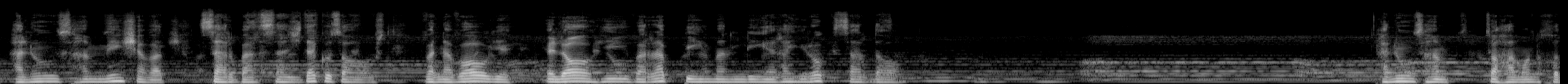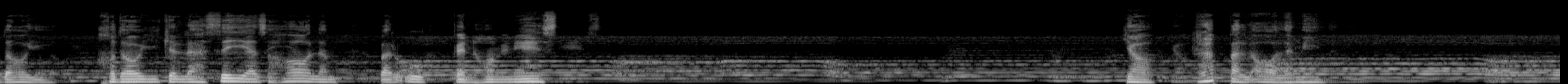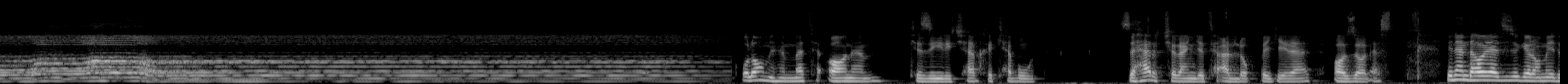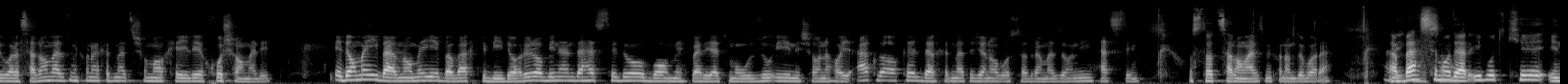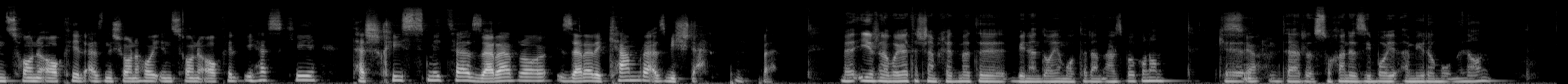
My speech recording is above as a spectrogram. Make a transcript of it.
هنوز هم می شود سر بر سجده گذاشت و نوای الهی و ربی من لی غیرک سرداد هنوز هم تا همان خدایی خدایی که لحظه ای از حالم بر او پنهان نیست. یا رب العالمین. غلام همت آنم که زیری چرخ کبود. زهر چه رنگ تعلق بگیرد آزاد است. بیننده های عزیز و گرامی دوباره سلام عرض می کنم خدمت شما خیلی خوش آمدید. ادامه برنامه به وقت بیداری را بیننده هستید و با محوریت موضوعی نشانه های عقل و عاقل در خدمت جناب استاد رمضانی هستیم. استاد سلام عرض می کنم دوباره بحث ما در ای بود که انسان عاقل از نشانه های انسان عاقل ای هست که تشخیص میته ضرر را ضرر کم را از بیشتر. بله. به این روایتش هم خدمت بیننده های محترم عرض بکنم که در سخن زیبای امیر مؤمنان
